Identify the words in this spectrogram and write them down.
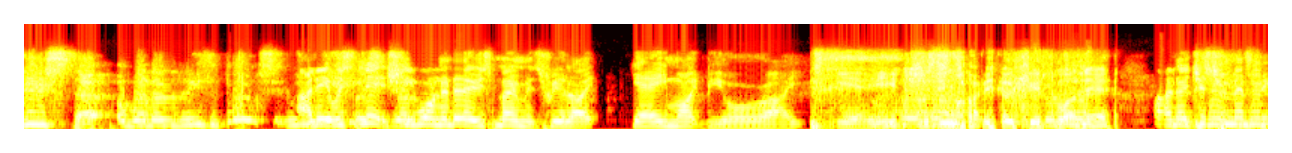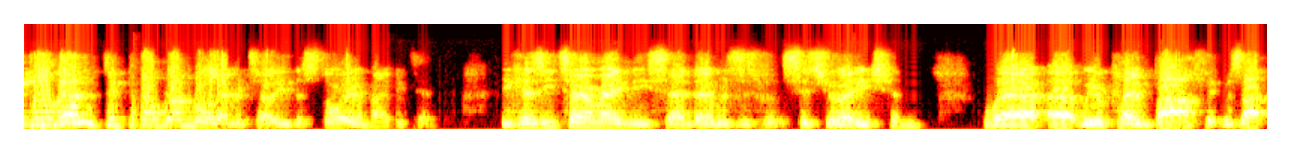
goose step and went underneath the post. It and it was literally one of those moments where you're like, yeah, he might be all right. Yeah, he, just, might be a good one here. And I just did, remember did Bob, won... did Bob Rumble ever tell you the story about it? Because he turned around and he said there was this situation where uh, we were playing Bath. It was that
